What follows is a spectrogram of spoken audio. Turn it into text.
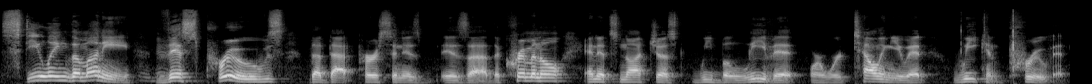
stealing the money. This proves that that person is is uh, the criminal, and it's not just we believe it or we're telling you it. We can prove it.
